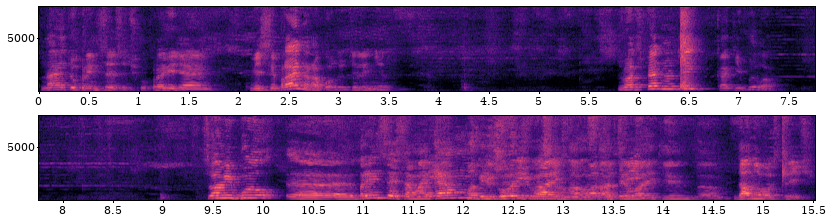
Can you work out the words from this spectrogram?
на эту принцессочку проверяем. Весы правильно работают или нет? 25.03, как и было. С вами был э, принцесса Марьям, Григорий канал, ставьте 123. лайки. Да. До новых встреч.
